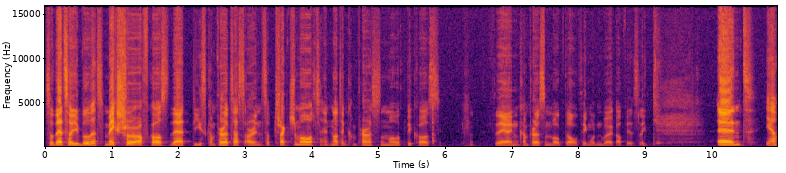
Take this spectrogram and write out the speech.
So that's how you build it. Make sure, of course, that these comparators are in subtraction mode and not in comparison mode, because if they're in comparison mode, the whole thing wouldn't work, obviously. And yeah,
